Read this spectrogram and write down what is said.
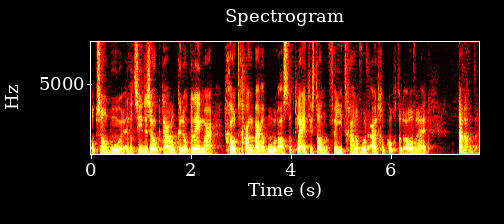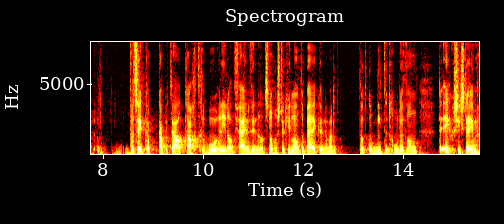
op zo'n boer. En dat zie je dus ook, daarom kunnen ook alleen maar grote gangbare boeren, als de kleintjes dan failliet gaan of worden uitgekocht door de overheid. Nou, dan, dat zijn kap- kapitaalkrachtige boeren die dan fijn vinden dat ze nog een stukje land erbij kunnen. Maar dat, dat komt niet ten goede van de ecosystemen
